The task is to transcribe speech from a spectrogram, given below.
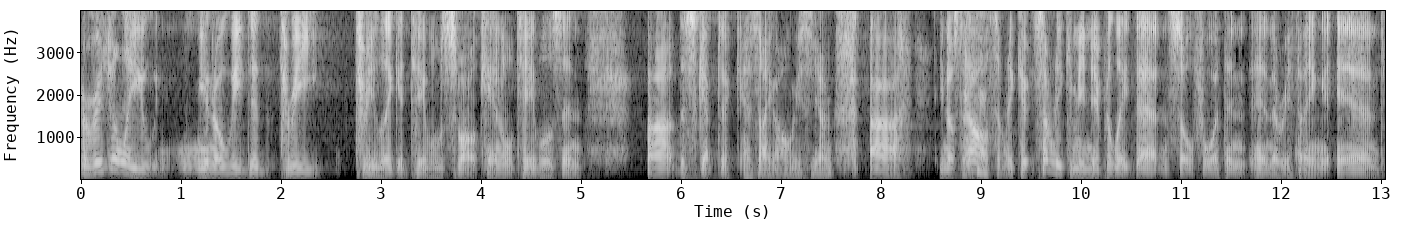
originally, you know, we did three three-legged tables, small candle tables, and uh, the skeptic, as I always am, uh, you know, said, "Oh, somebody can, somebody can manipulate that and so forth and, and everything." And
